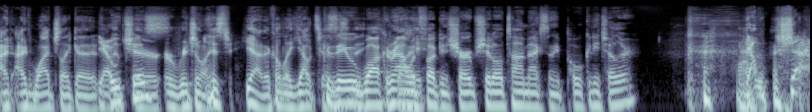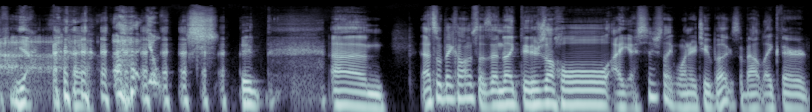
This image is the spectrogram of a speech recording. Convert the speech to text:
I'd, I'd watch like a Yautjas? their original history. Yeah, they're called like Yautjas. Because they were walking around with fucking sharp shit all the time, accidentally poking each other. yeah. It- um, that's what they call themselves. And like, there's a whole, I guess there's like one or two books about like their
